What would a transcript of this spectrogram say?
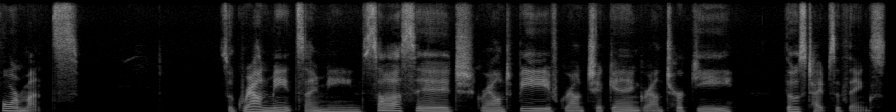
four months. So, ground meats, I mean sausage, ground beef, ground chicken, ground turkey, those types of things,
